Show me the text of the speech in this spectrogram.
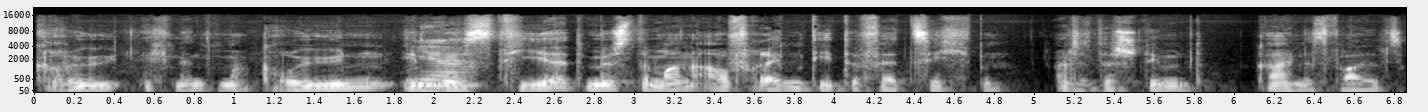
grün, ich nenne es mal grün, investiert, ja. müsste man auf Rendite verzichten. Also das stimmt keinesfalls.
